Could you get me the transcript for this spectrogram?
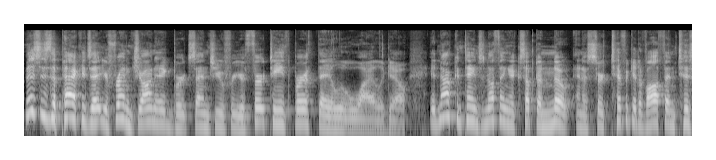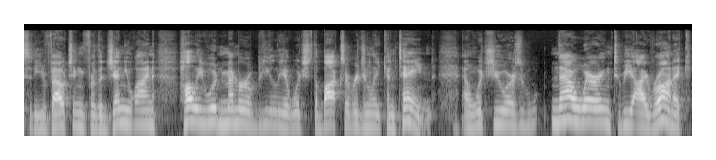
This is the package that your friend John Egbert sent you for your 13th birthday a little while ago. It now contains nothing except a note and a certificate of authenticity vouching for the genuine Hollywood memorabilia which the box originally contained, and which you are now wearing to be ironic,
